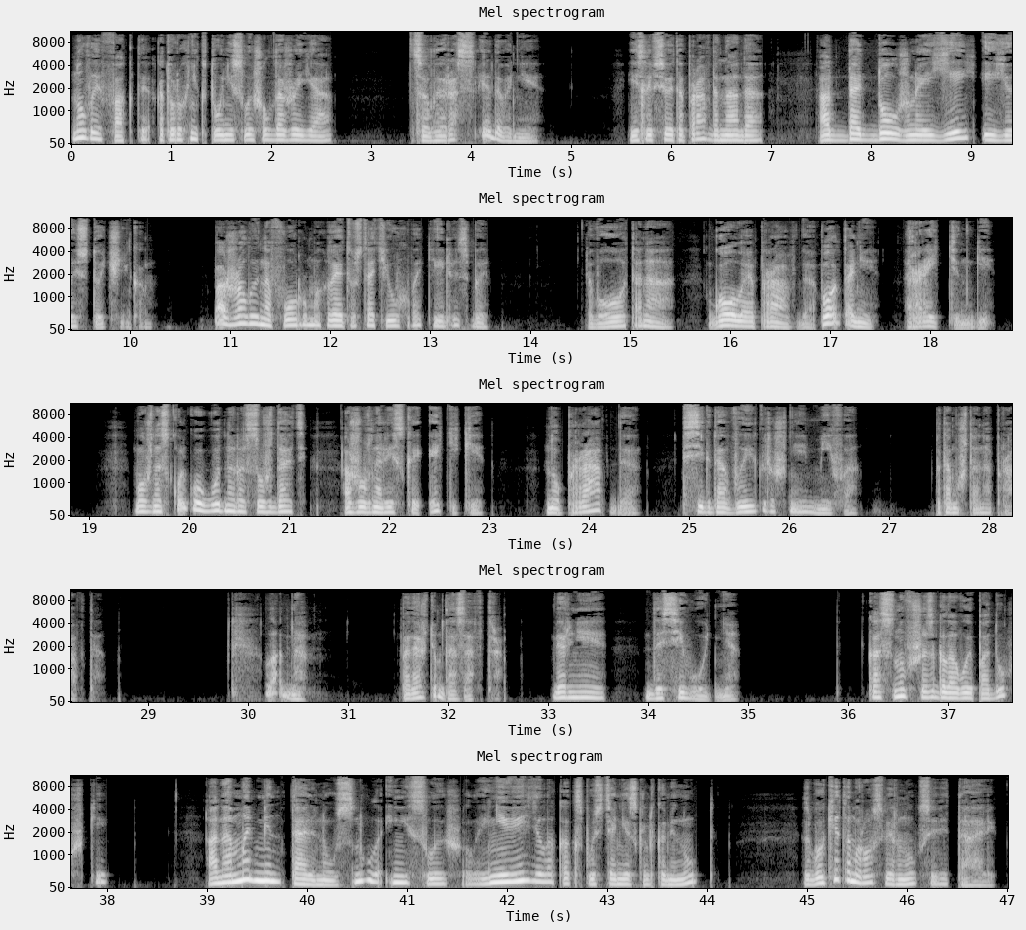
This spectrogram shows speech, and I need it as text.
новые факты, о которых никто не слышал, даже я. Целое расследование. Если все это правда, надо отдать должное ей и ее источникам. Пожалуй, на форумах за эту статью ухватились бы. Вот она, голая правда, вот они, рейтинги. Можно сколько угодно рассуждать о журналистской этике, но правда всегда выигрышнее мифа, потому что она правда. Ладно, подождем до завтра. Вернее, до сегодня. Коснувшись головой подушки, она моментально уснула и не слышала, и не видела, как спустя несколько минут с букетом роз вернулся Виталик.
